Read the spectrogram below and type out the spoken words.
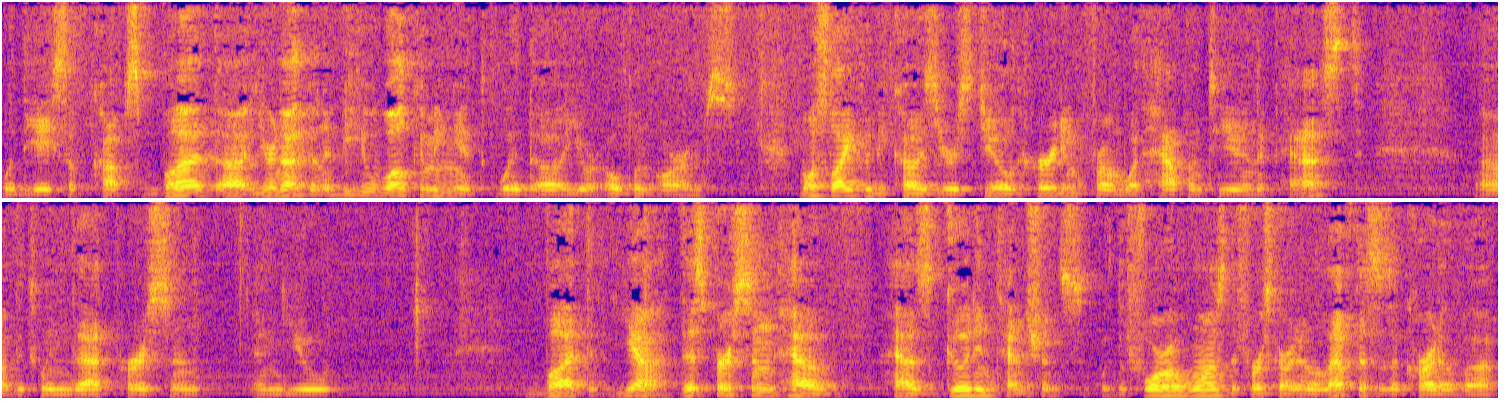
with the Ace of Cups, but uh, you're not going to be welcoming it with uh, your open arms. Most likely because you're still hurting from what happened to you in the past uh, between that person and you. But yeah, this person have has good intentions. With the Four of Wands, the first card on the left, this is a card of a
